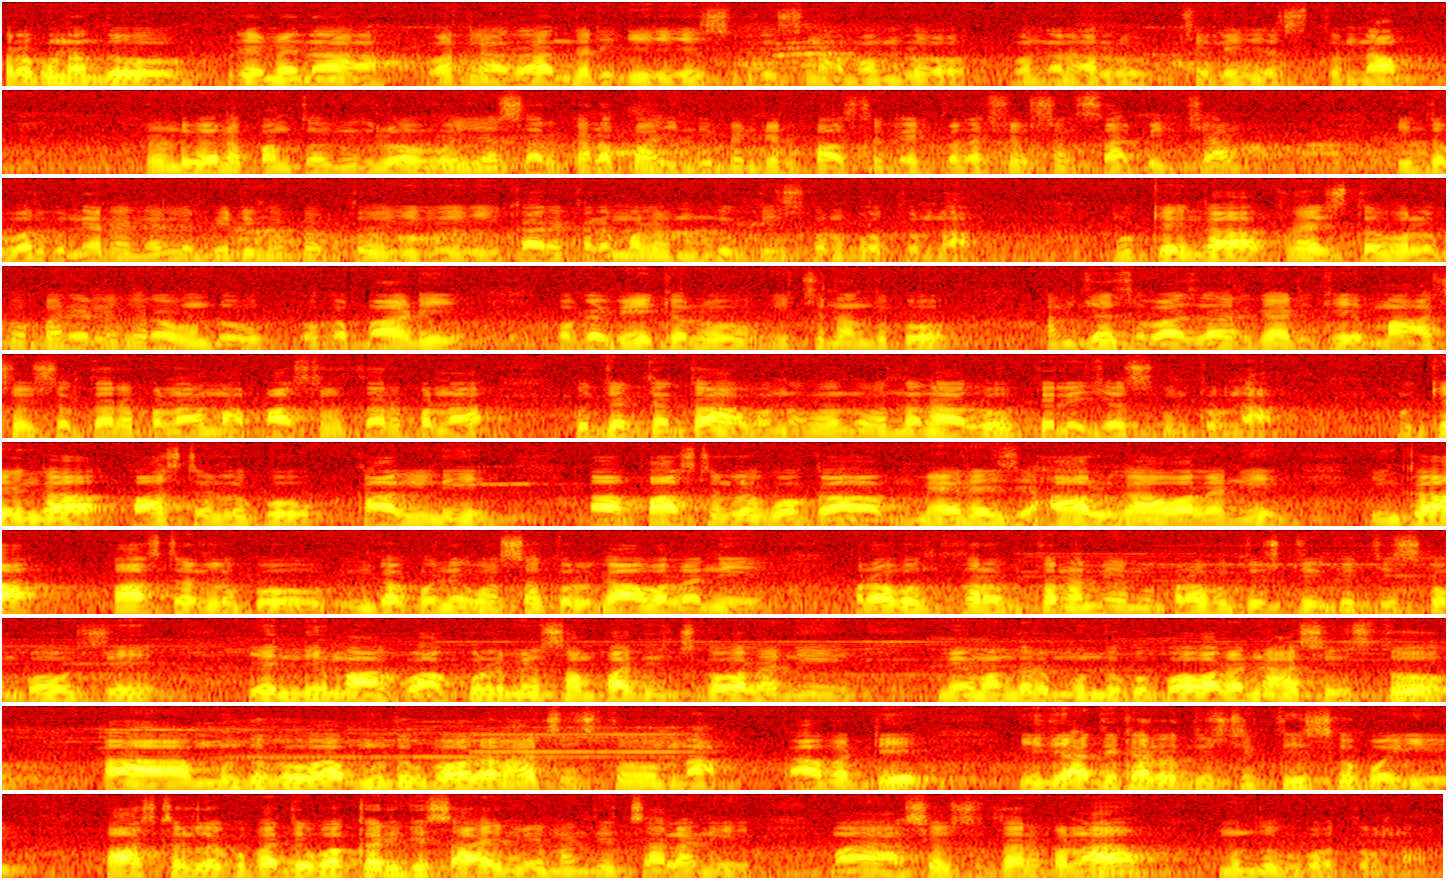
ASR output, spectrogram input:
ప్రభునందు ప్రేమైన వర్లారా అందరికీ యేసుక్రీస్తు నామంలో వందనాలు తెలియజేస్తున్నాం. రెండు వేల పంతొమ్మిదిలో YSR Kadapa independent pastor helper association స్థాపించాం. ఇంతవరకు నెల నెల మీటింగ్ పెడుతూ ఈ కార్యక్రమాలను ముందుకు తీసుకొని పోతున్నాం. ముఖ్యంగా క్రైస్తవులకు బరేల గ్రౌండ్ ఒక బాడీ ఒక వెహికల్ ఇచ్చినందుకు అంజద్ బాజార్ గారికి మా అసోసియేషన్ తరపున మా పాస్టర్ల తరపున కృతజ్ఞత వంద వందనాలు తెలియజేసుకుంటున్నాం. ముఖ్యంగా పాస్టర్లకు కాలనీ ఆ పాస్టర్లకు ఒక మ్యారేజ్ హాల్ కావాలని ఇంకా పాస్టర్లకు ఇంకా కొన్ని వసతులు కావాలని ప్రభుత్వ తరపున మేము ప్రభు దృష్టికి తీసుకొని పోవచ్చి ఎన్ని మాకు హక్కులు మేము సంపాదించుకోవాలని మేమందరం ముందుకు పోవాలని ఆశిస్తూ ముందుకు ముందుకు పోవాలని ఆశిస్తూ ఉన్నాం. కాబట్టి ఇది అధికారుల దృష్టికి తీసుకుపోయి పాస్టర్లకు ప్రతి ఒక్కరికి సాయం మేము అందించాలని మా అసోసియేషన్ తరఫున ముందుకు పోతున్నాం.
